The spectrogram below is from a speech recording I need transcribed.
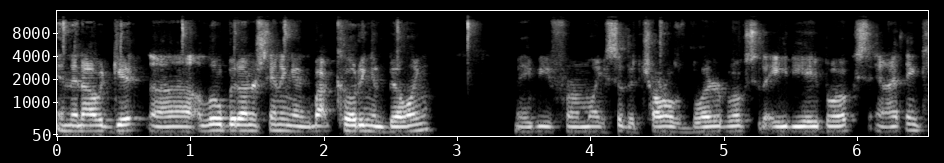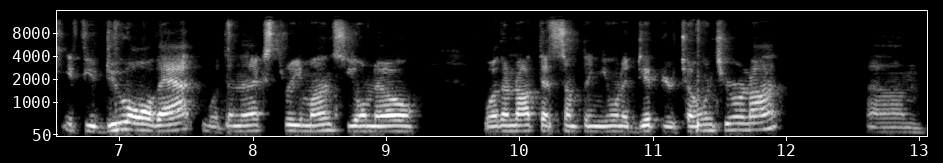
and then I would get uh, a little bit understanding about coding and billing, maybe from like I said the Charles Blair books or the ADA books. And I think if you do all that within the next three months, you'll know whether or not that's something you want to dip your toe into or not. Um,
